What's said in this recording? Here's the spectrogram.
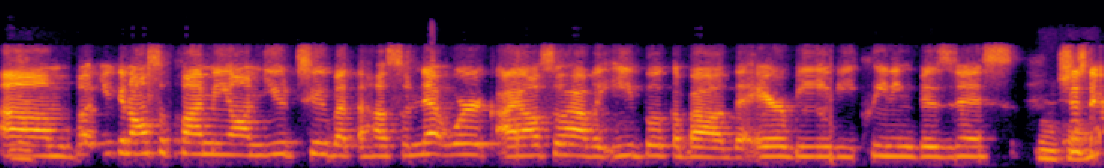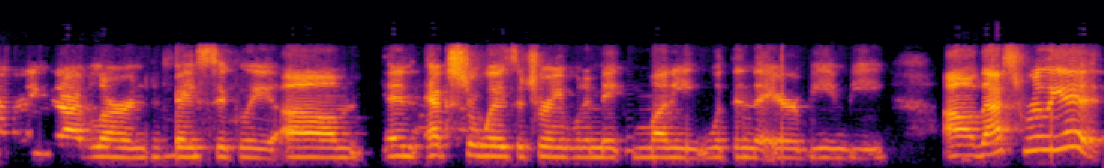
Um, but you can also find me on YouTube at the Hustle Network. I also have an ebook about the Airbnb cleaning business. Okay. Just everything that I've learned, basically, um, and extra ways that you're able to make money within the Airbnb. Uh, that's really it.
